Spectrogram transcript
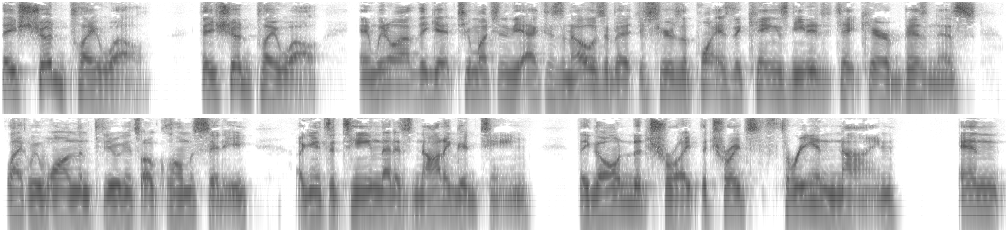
They should play well. They should play well, and we don't have to get too much into the X's and O's of it. Just here's the point: is the Kings needed to take care of business like we wanted them to do against Oklahoma City, against a team that is not a good team. They go into Detroit. Detroit's three and nine, and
